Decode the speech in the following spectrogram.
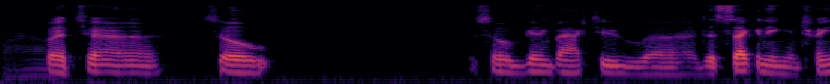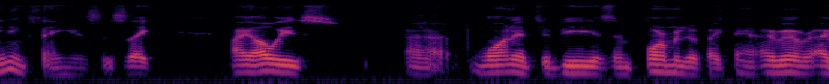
Wow. But uh, so so getting back to uh, the seconding and training thing is is like I always uh, wanted to be as informative as I can. I remember I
